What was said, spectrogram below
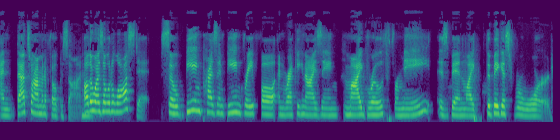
And that's what I'm going to focus on. Mm-hmm. Otherwise, I would have lost it. So being present, being grateful and recognizing my growth for me has been like the biggest reward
